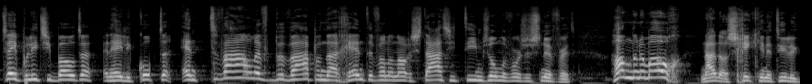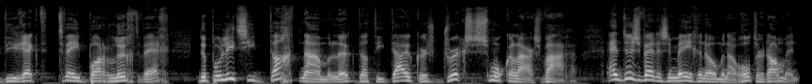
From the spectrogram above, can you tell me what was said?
Twee politieboten, een helikopter en twaalf bewapende agenten van een arrestatieteam zonder voor ze snuffert. Handen omhoog! Nou, dan schik je natuurlijk direct twee bar lucht weg. De politie dacht namelijk dat die duikers drugssmokkelaars waren. En dus werden ze meegenomen naar Rotterdam en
